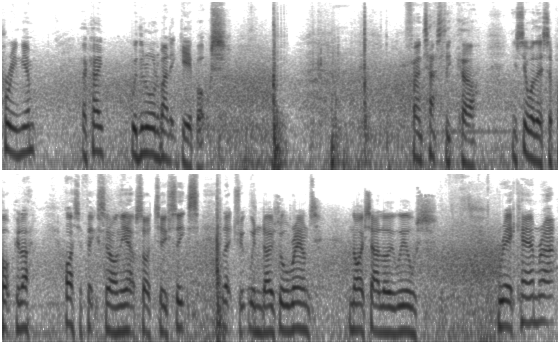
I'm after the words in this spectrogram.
Premium. Okay, with an automatic gearbox. Fantastic car. You see why they're so popular. Isofix are on the outside two seats. Electric windows all round. Nice alloy wheels. Rear camera.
